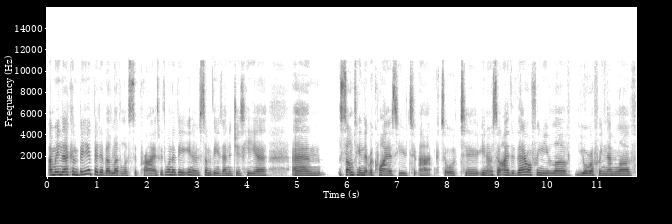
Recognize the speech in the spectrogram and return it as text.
I mean, there can be a bit of a level of surprise with one of the, you know, some of these energies here. Um, something that requires you to act or to, you know, so either they're offering you love, you're offering them love.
